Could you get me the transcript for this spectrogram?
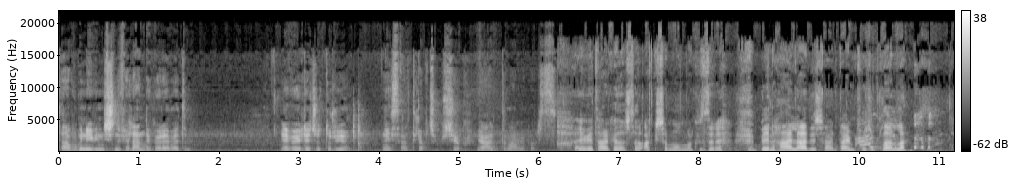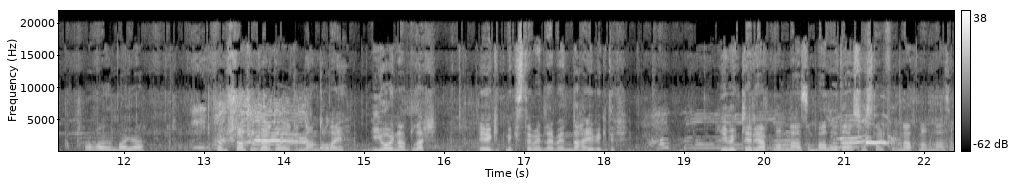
Daha bugün evin işini falan da göremedim. Ev öylece duruyor. Neyse artık yapacak bir şey yok. Yarın devam yaparız. Evet arkadaşlar akşam olmak üzere. Ben hala dışarıdayım çocuklarla. Havanın bayağı komşuların çocukları da olduğundan dolayı iyi oynadılar. Eve gitmek istemediler. Ben daha eve gidip yemekleri yapmam lazım. Balığı daha soslayıp fırına atmam lazım.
